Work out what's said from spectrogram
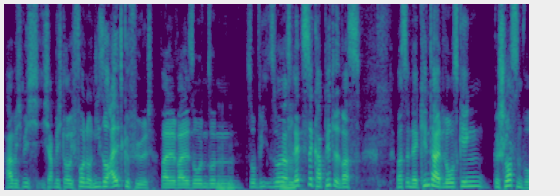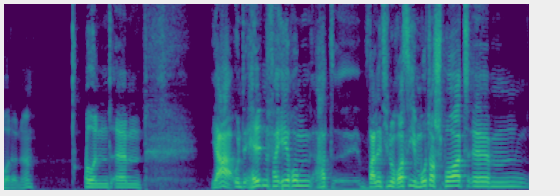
habe ich mich, ich habe mich, glaube ich, vorher noch nie so alt gefühlt, weil, weil so, so ein, mhm. so wie, so das mhm. letzte Kapitel, was, was in der Kindheit losging, geschlossen wurde, ne? Und, ähm, ja, und Heldenverehrung hat äh, Valentino Rossi im Motorsport ähm,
